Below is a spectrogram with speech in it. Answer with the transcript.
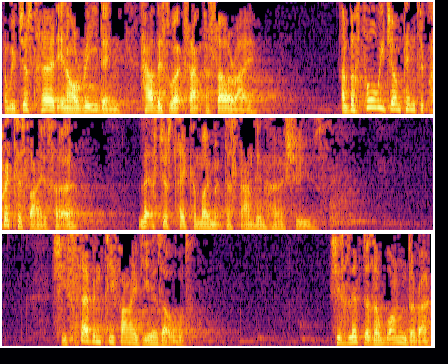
And we've just heard in our reading how this works out for Sarai. And before we jump in to criticize her, let's just take a moment to stand in her shoes. She's 75 years old. She's lived as a wanderer,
